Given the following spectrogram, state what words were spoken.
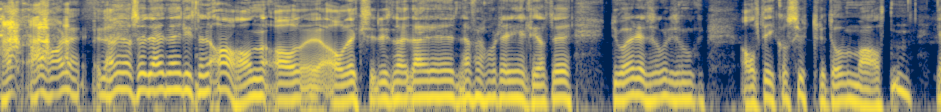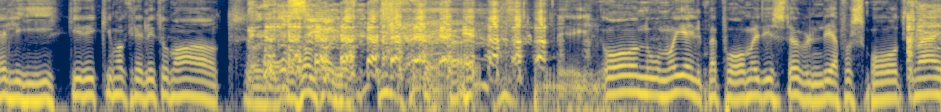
Han, han har det. Nei, altså, det er liksom en annen Al- Alex. Liksom, det er, det er, han forteller hele tiden at det, du var en som liksom, alltid gikk og sutret over maten. 'Jeg liker ikke makrell i tomat'. Og, sånn, og noen må hjelpe meg på med de støvlene, de er for små til meg.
